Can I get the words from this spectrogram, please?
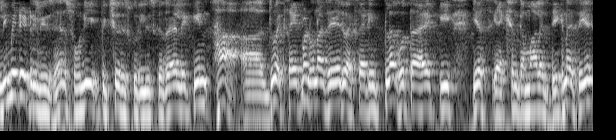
लिमिटेड रिलीज़ है। सोनी पिक्चर्स इसको रिलीज़ कर रहा है। लेकिन हाँ जो एक्साइटमेंट होना चाहिए, जो एक्साइटिंग प्लग होता है कि यस एक्शन कमाल है, देखना चाहिए,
